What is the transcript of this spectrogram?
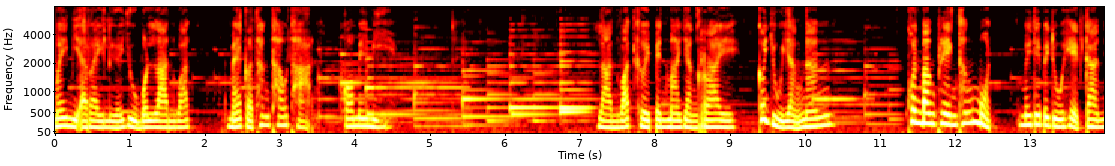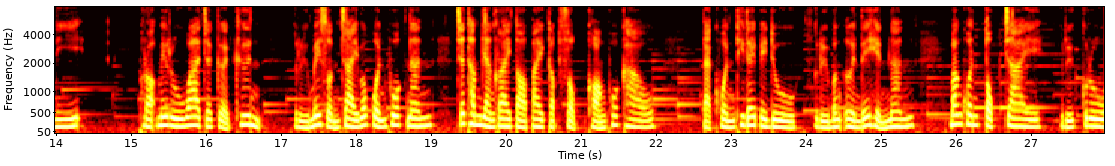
ไม่มีอะไรเหลืออยู่บนลานวัด แม้กระทั่งเท่าฐานก็ไม่มี ลานวัดเคยเป็นมาอย่างไร ก็อยู่อย่างนั้น คนบางเพลงทั้งหมดไม่ได้ไปดูเหตุการณ์นี้ เพราะไม่รู้ว่าจะเกิดขึ้น หรือไม่สนใจว่าคนพวกนั้นจะทำอย่างไรต่อไปกับศพของพวกเขา แต่คนที่ได้ไปดูหรือบังเอิญได้เห็นนั้น บางคนตกใจหรือกลัว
